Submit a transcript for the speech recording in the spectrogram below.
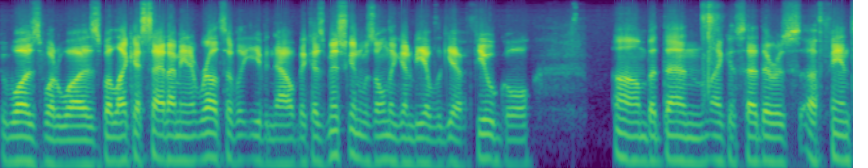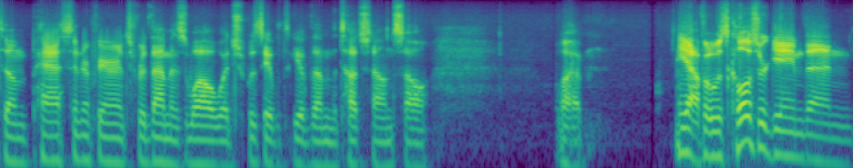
it was what it was. But like I said, I mean, it relatively evened out because Michigan was only going to be able to get a field goal. Um, but then, like I said, there was a phantom pass interference for them as well, which was able to give them the touchdown. So, but yeah, if it was closer game, then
